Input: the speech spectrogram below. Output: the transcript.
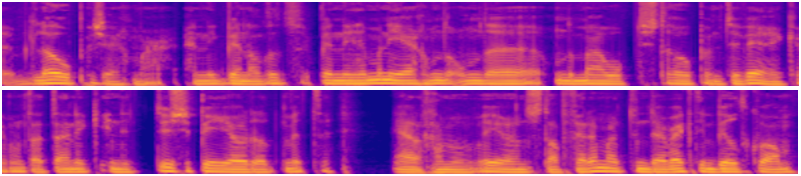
hebt lopen, zeg maar. En ik ben altijd, ik ben helemaal niet erg om de, om de, om de mouw op te stropen en te werken. Want uiteindelijk in de tussenperiode, dat met, eh, ja, dan gaan we weer een stap verder. Maar toen Direct in beeld kwam,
